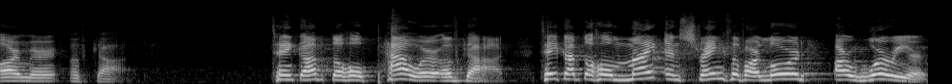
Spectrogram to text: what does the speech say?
armor of God. Take up the whole power of God. Take up the whole might and strength of our Lord, our warrior.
